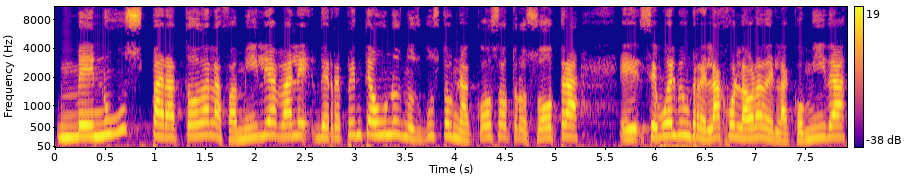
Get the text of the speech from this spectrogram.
menús para toda la familia, ¿vale? De repente a unos nos gusta una cosa, a otros otra, eh, se vuelve un relajo a la hora de la comida.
